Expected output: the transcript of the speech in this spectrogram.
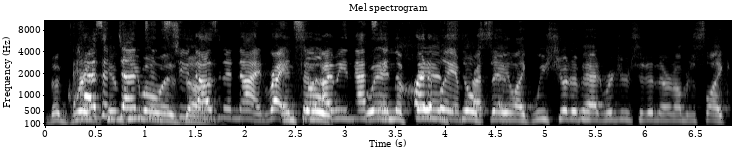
the great hasn't Tim done Tebow has since done. 2009. Right. And so, I mean, that's and the incredibly fans still impressive. say like we should have had Richardson in there, and I'm just like,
